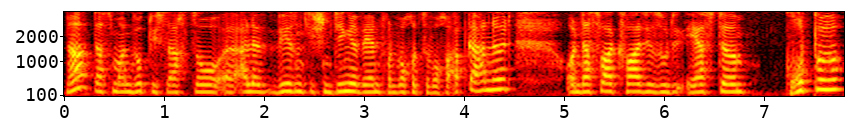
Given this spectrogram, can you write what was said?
Na, dass man wirklich sagt, so äh, alle wesentlichen Dinge werden von Woche zu Woche abgehandelt. Und das war quasi so die erste Gruppe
